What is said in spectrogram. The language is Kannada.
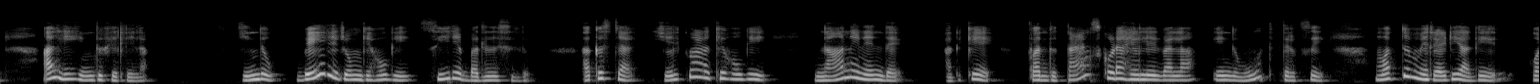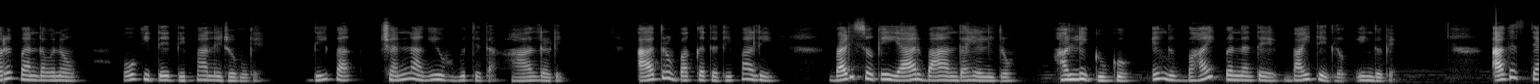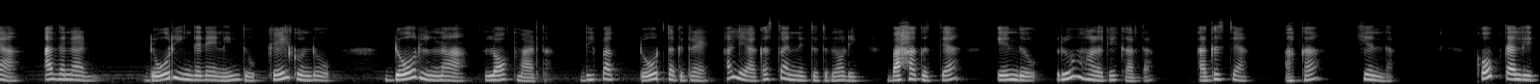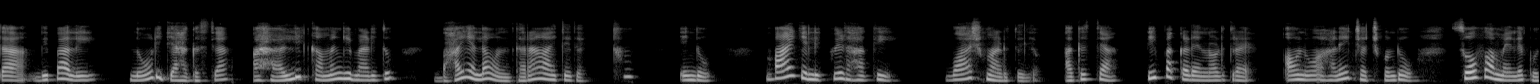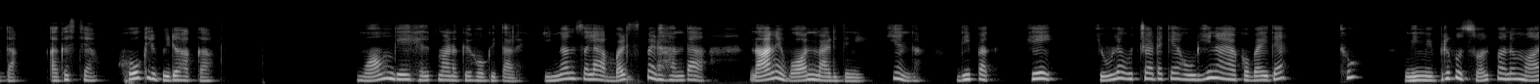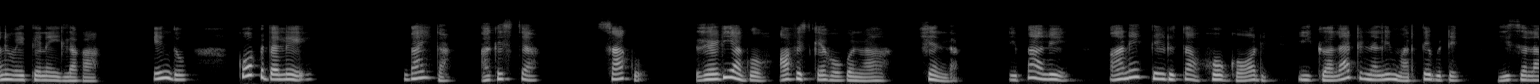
ಅಲ್ಲಿ ಇಂದು ಇರಲಿಲ್ಲ. ಇಂದು ಬೇರೆ ರೂಮ್ಗೆ ಹೋಗಿ ಸೀರೆ ಬದಲಿಸಿದ್ಲು. ಅಗಸ್ತ್ಯ ಹೆಲ್ಪ್ ಮಾಡೋಕ್ಕೆ ಹೋಗಿ ನಾನೇ ನೆಂದೆ ಅದಕ್ಕೆ ಒಂದು ಥ್ಯಾಂಕ್ಸ್ ಕೂಡ ಹೇಳಿಲ್ವಲ್ಲ ಎಂದು ಮೂತಿ ತಿರುಗಿಸಿ ಮತ್ತೊಮ್ಮೆ ರೆಡಿಯಾಗಿ ಹೊರಗೆ ಬಂದವನು ಹೋಗಿದ್ದೆ ದೀಪಾಲಿ ರೂಮ್ಗೆ. ದೀಪಕ್ ಚೆನ್ನಾಗಿ ಹೋಗುತ್ತಿದ್ದ ಆಲ್ರೆಡಿ. ಆದರೂ ಬಗ್ಗದ ದೀಪಾಲಿ, ಬಡಿಸೋಕೆ ಯಾರು ಬಾ ಅಂತ ಹೇಳಿದ್ರು. ಹಳ್ಳಿ ಗುಗ್ಗು ಎಂದು ಬಾಯಿಗೆ ಬಂದಂತೆ ಬಾಯ್ತಿದ್ಲು ಇಂದುಗೆ. ಅಗಸ್ತ್ಯ ಅದನ್ನು ಡೋರಿಂದನೇ ನಿಂತು ಕೇಳಿಕೊಂಡು ಡೋರ್ನ ಲಾಕ್ ಮಾಡ್ದ. ದೀಪಕ್ ಡೋರ್ ತೆಗೆದ್ರೆ ಅಲ್ಲಿ ಅಗಸ್ತ್ಯ ನಿಂತಿದ್ದು ನೋಡಿ. ಬಾ ಅಗಸ್ತ್ಯ, ಎಂದು ರೂಮ್ ಒಳಗೆ ಕರೆದ. ಅಗಸ್ತ್ಯ, ಅಕ್ಕ, ಎಂದ. ಕೋಪದಲ್ಲಿದ್ದ ದೀಪಾಲಿ, ನೋಡಿದ್ಯಾ ಅಗಸ್ತ್ಯ? ಆ ಹಳ್ಳಿ ಕಮಂಗಿ ಮಾಡಿದ್ದು ಬಾಯೆಲ್ಲ ಒಂಥರ ಆಯ್ತಿದೆ. ಥೂ, ಎಂದು ಬಾಯಿಗೆ ಲಿಕ್ವಿಡ್ ಹಾಕಿ ವಾಶ್ ಮಾಡುತ್ತಿದ್ಲು. ಅಗಸ್ತ್ಯ ದೀಪ ಕಡೆ ನೋಡಿದ್ರೆ ಅವನು ಹಣೆ ಚಚ್ಕೊಂಡು ಸೋಫಾ ಮೇಲೆ ಕೂತ. ಅಗಸ್ತ್ಯ, ಹೋಗ್ಲಿ ಬಿಡು ಅಕ್ಕ. ಮಾಮ್ಗೆ ಹೆಲ್ಪ್ ಮಾಡೋಕ್ಕೆ ಹೋಗಿದ್ದಾಳೆ. ಇನ್ನೊಂದ್ಸಲ ಬಡಿಸ್ಬೇಡ ಅಂತ ನಾನೇ ವಾರ್ನ್ ಮಾಡಿದ್ದೀನಿ ಎಂದ. ದೀಪಕ್, ಹೇ, ಇವಳ ಹುಚ್ಚಾಟಕ್ಕೆ ಹುಡುಗಿನ ಯಾಕೋ ಬೈದೆ? ಥೂ, ನಿಮ್ಮಿಬ್ರಿಗೂ ಸ್ವಲ್ಪನೂ ಮಾನವೀಯತೆಯೇ ಇಲ್ಲವ? ಎಂದು ಕೋಪದಲ್ಲಿ, ಬೈದ, ಅಗಸ್ತ್ಯ, ಸಾಕು ರೆಡಿಯಾಗೋ ಆಫೀಸ್ಗೆ ಹೋಗೋಣ ಎಂದ. ದೀಪಾಲಿ ಆನೆ ತೀಡುತ್ತಾ, ಹೋ ಗಾಡ್, ಈ ಗಲಾಟಿನಲ್ಲಿ ಮರ್ತೇ ಬಿಟ್ಟೆ. ಈ ಸಲ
